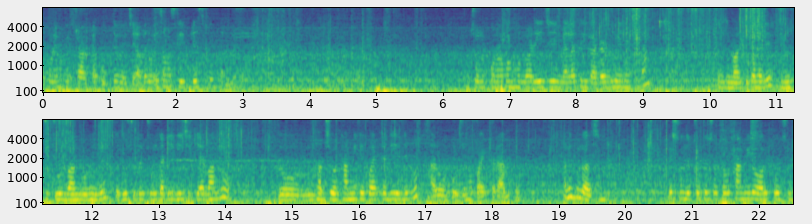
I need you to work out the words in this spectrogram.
ওপরে আমাকে স্ট্রাকটা করতে হয়েছে। আদারওয়াইজ আমার স্লিভলেস খুব ভালো লাগে। চলো, কোনো রকম হলো। আর এই যে মেলা থেকে গার্ডারগুলো এনেছিলাম, এই যে মাল্টি কালারের দুষ্টু চুল বাঁধবো ভেবে। তো দুষ্টু তো চুল কাটিয়ে দিয়েছি কি আর বাঁধবো? তো ভাবছি ওর ঠাম্মিকে কয়েকটা দিয়ে দেবো আর ওর জন্য কয়েকটা রাখব। অনেকগুলো আছে। বেশ সুন্দর ছোটো ছোটো ঠাম্মিরও অল্প চুল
